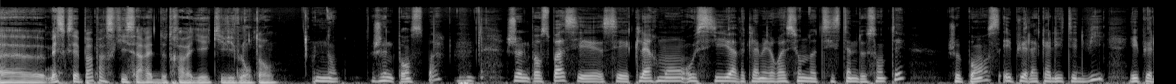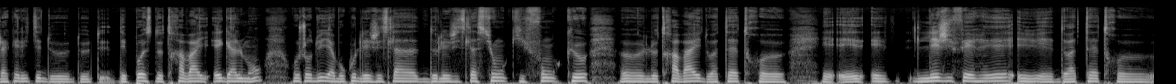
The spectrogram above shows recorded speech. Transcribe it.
Euh, mais est-ce que c'est pas parce qu'ils s'arrêtent de travailler qu'ils vivent longtemps? Non. Je ne pense pas. Je ne pense pas. C'est clairement aussi avec l'amélioration de notre système de santé je pense, et puis à la qualité de vie, et puis à la qualité de, des postes de travail également. Aujourd'hui, il y a beaucoup de, de législations qui font que euh, le travail doit être euh, légiféré et doit être euh,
